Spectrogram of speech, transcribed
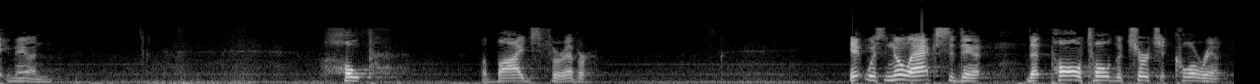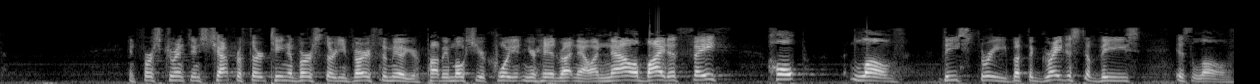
Amen. Hope abides forever. It was no accident that Paul told the church at Corinth in 1 Corinthians chapter 13 and verse 30, very familiar. Probably most of you are quoting it in your head right now. And now abideth faith, hope, love. These three. But the greatest of these is love.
